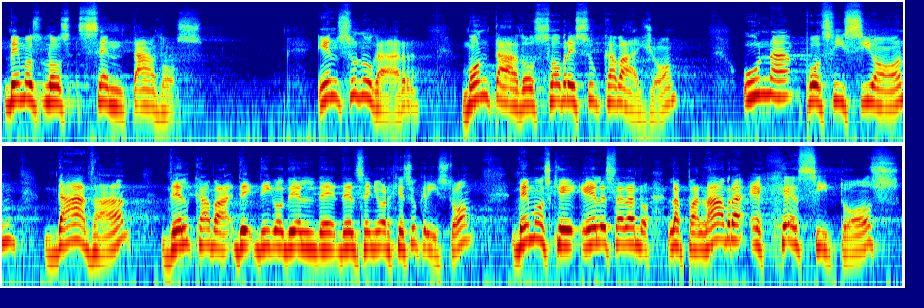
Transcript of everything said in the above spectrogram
vemos los sentados en su lugar, montados sobre su caballo, una posición dada del caballo, digo del, del Señor Jesucristo. Vemos que Él está dando la palabra ejércitos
